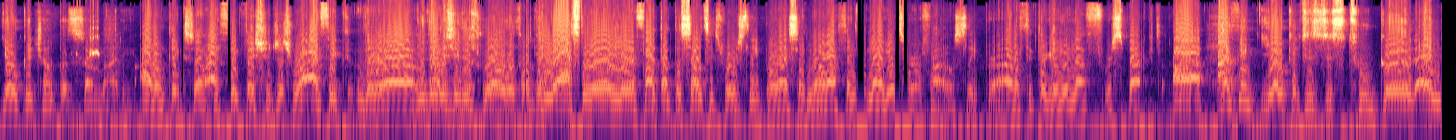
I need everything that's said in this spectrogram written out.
Jokic up with somebody. I don't think so. I think they should just roll. I think they're. Uh, You think they should just roll with what they You asked me earlier if I thought the Celtics were a sleeper, and I said no. I think the Nuggets are final sleeper. I don't think they're getting enough respect. Uh, I think Jokic is just too good, and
